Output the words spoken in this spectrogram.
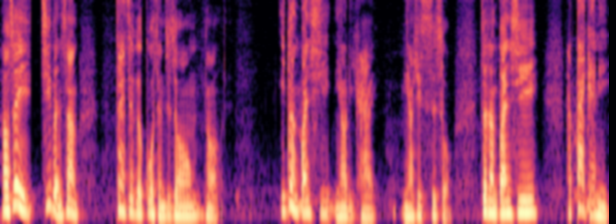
哦，所以基本上在这个过程之中，哦，一段关系你要离开，你要去思索这段关系。它带给你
